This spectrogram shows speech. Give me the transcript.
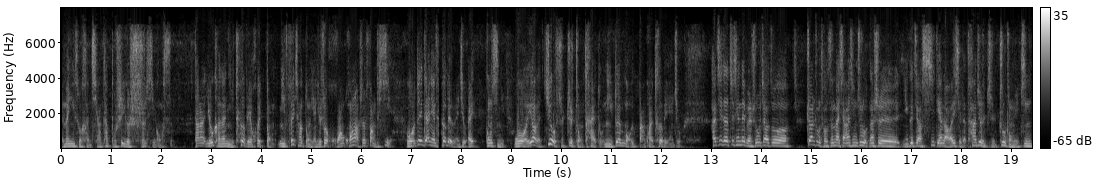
人为因素很强，它不是一个实体公司。当然有可能你特别会懂，你非常懂研究，说黄黄老师放屁，我对概念特别有研究，哎恭喜你，我要的就是这种态度，你对某一板块特别研究。还记得之前那本书叫做《专注投资迈向安心之路》，那是一个叫西点老 A 写的，他就是只注重于军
